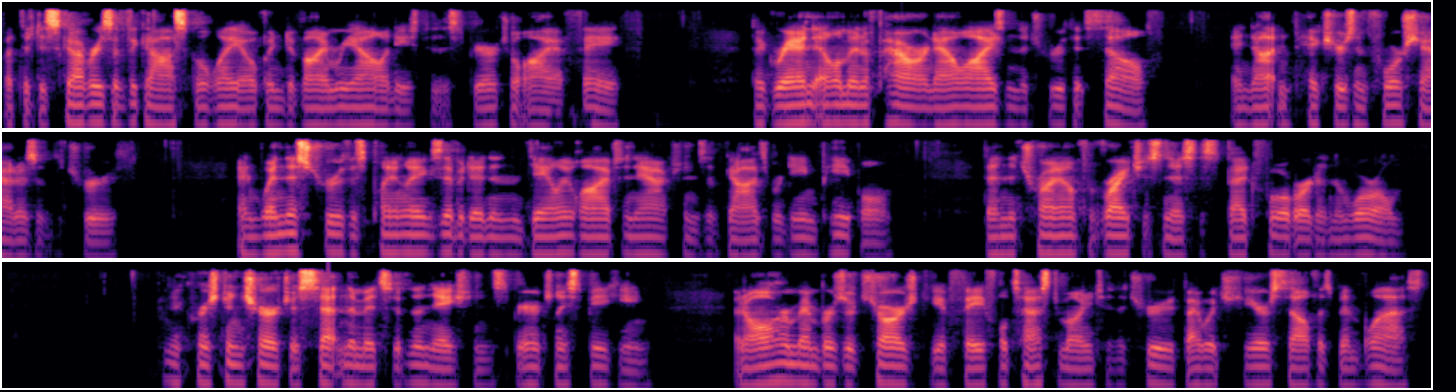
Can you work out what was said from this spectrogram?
but the discoveries of the gospel lay open divine realities to the spiritual eye of faith. The grand element of power now lies in the truth itself, and not in pictures and foreshadows of the truth. And when this truth is plainly exhibited in the daily lives and actions of God's redeemed people, then the triumph of righteousness is sped forward in the world. The Christian church is set in the midst of the nations, spiritually speaking, and all her members are charged to give faithful testimony to the truth by which she herself has been blessed,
